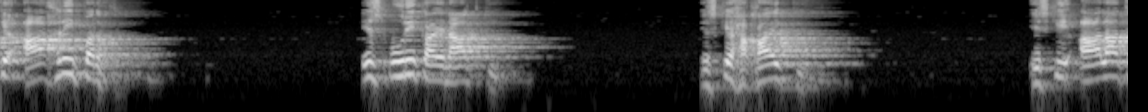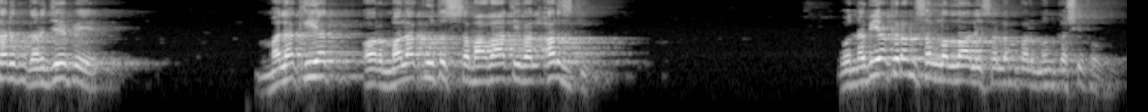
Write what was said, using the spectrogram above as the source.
کہ آخری پرت اس پوری کائنات کی، اس کے حقائق کی، اس کی اعلیٰ ترین درجے پہ ملکیت اور ملکوت السماواتی والارض کی۔ وہ نبی اکرم صلی اللہ علیہ وسلم پر منکشف ہو گئی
